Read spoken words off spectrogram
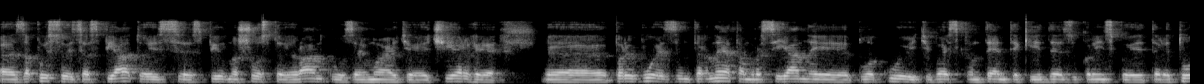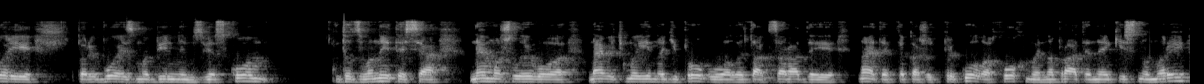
Е, Записуються з п'ятої, з пів на шостої ранку, займають е, черги. Е, Перебої з інтернетом. Росіяни блокують весь контент, який йде з української території. Перебої з мобільним зв'язком. Додзвонитися неможливо. Навіть ми іноді пробували так заради, знаєте, як то кажуть, прикола, хохми набрати на якісь номери,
